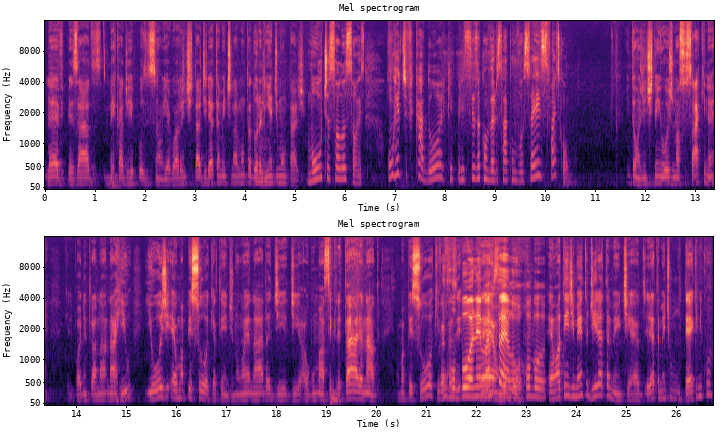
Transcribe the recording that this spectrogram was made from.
leve, pesados, mercado de reposição. E agora a gente está diretamente na montadora, linha de montagem. Multisoluções. Um retificador que precisa conversar com vocês, faz como? Então, a gente tem hoje o nosso saque, né? Que ele pode entrar na, na Rio. E hoje é uma pessoa que atende, não é nada de, de alguma secretária, nada. É uma pessoa que vai um fazer... robô, né, É, Marcelo? Um robô. robô. É um atendimento diretamente, é diretamente um técnico,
